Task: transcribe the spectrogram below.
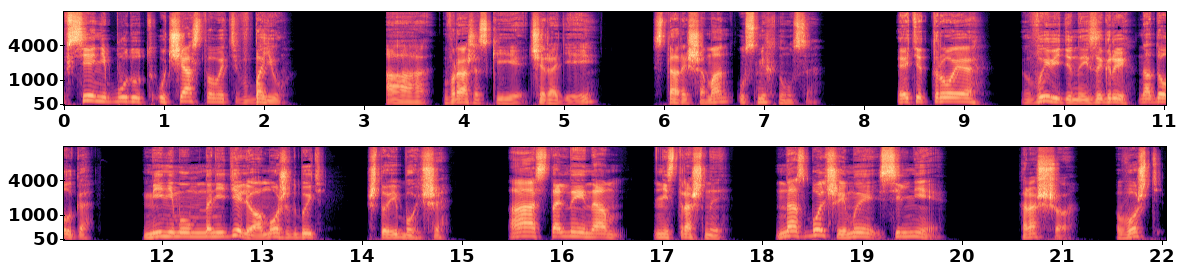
все они будут участвовать в бою. А вражеские чародеи? Старый шаман усмехнулся. Эти трое выведены из игры надолго. Минимум на неделю, а может быть, что и больше. А остальные нам не страшны. Нас больше, и мы сильнее. Хорошо. Вождь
